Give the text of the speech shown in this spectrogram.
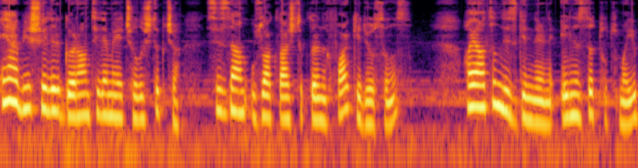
Eğer bir şeyleri garantilemeye çalıştıkça sizden uzaklaştıklarını fark ediyorsanız, hayatın dizginlerini elinizde tutmayı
